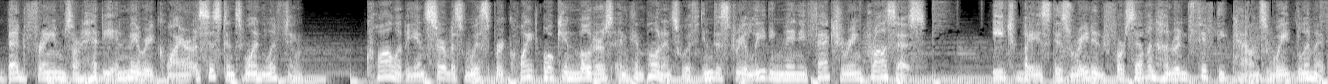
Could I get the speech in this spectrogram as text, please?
Bed frames are heavy and may require assistance when lifting. Quality and service Whisper Quiet OKIN motors and components with industry-leading manufacturing process. Each base is rated for 750 pounds weight limit.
